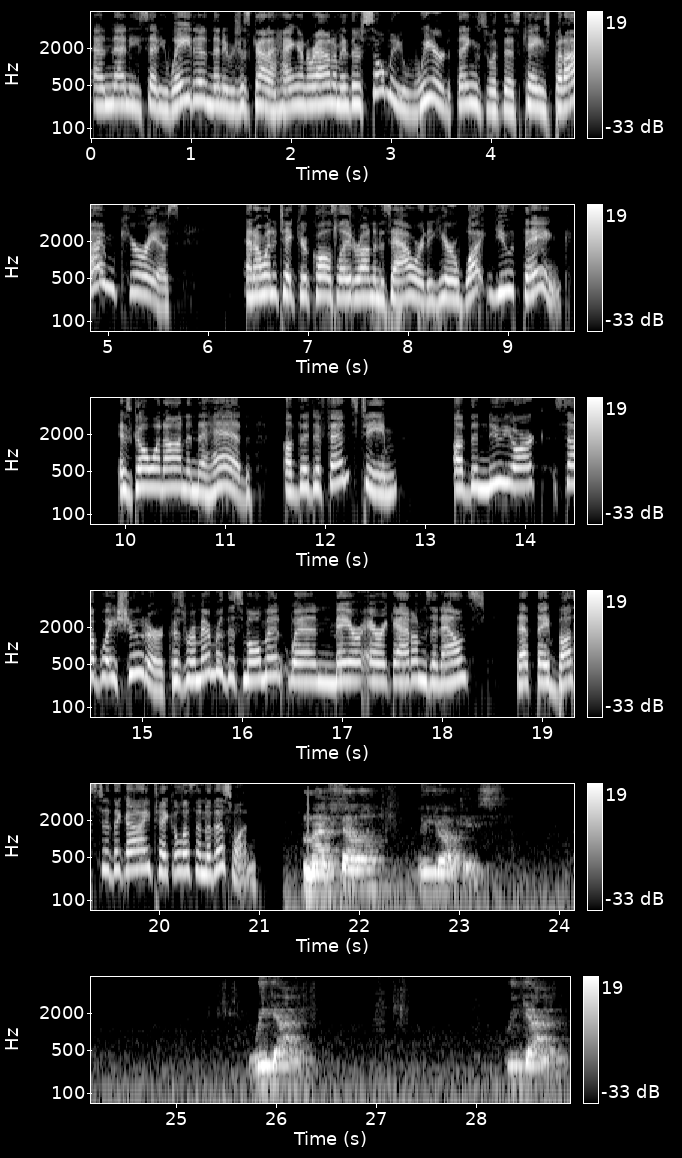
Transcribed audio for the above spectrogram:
And then he said he waited and then he was just kind of hanging around. I mean, there's so many weird things with this case, but I'm curious and I want to take your calls later on in this hour to hear what you think is going on in the head of the defense team of the New York subway shooter. Because remember this moment when Mayor Eric Adams announced that they busted the guy? Take a listen to this one. My fellow New Yorkers, we got him. We got him.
